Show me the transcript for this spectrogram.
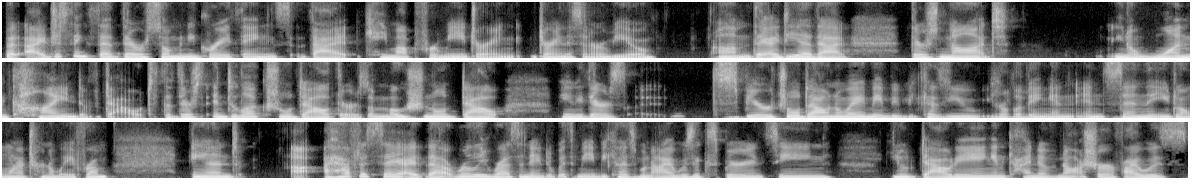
But I just think that there are so many great things that came up for me during during this interview. Um, the idea that there's not you know one kind of doubt that there's intellectual doubt there's emotional doubt maybe there's spiritual doubt in a way maybe because you you're living in in sin that you don't want to turn away from and i have to say I, that really resonated with me because when i was experiencing you know doubting and kind of not sure if i was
